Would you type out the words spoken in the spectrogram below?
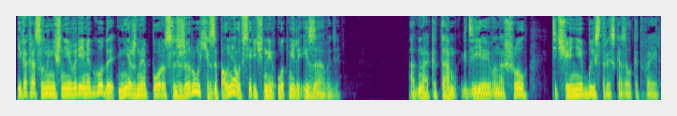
И как раз в нынешнее время года нежная поросль жирухи заполняла все речные отмели и заводи. Однако там, где я его нашел, течение быстрое, сказал Катфаэль.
